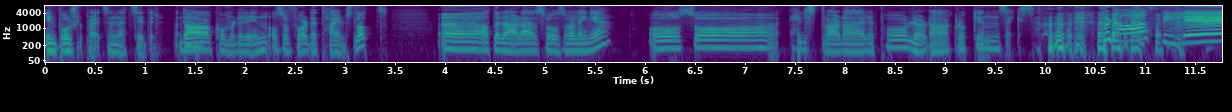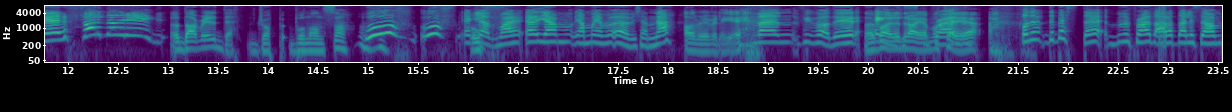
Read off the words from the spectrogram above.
Inn på Oslo Pride sine nettsider. Da Ja. kommer dere inn, og så får dere timeslot. eh, at dere er der så og så lenge. Og så helst være der på lørdag klokken seks. For da spiller Ferdinand! Og da blir det Death Drop-bonanza. Uff, uff, jeg gleder Uff. meg. Jeg, jeg, jeg må hjem og øve, kjenner jeg. Ja, det blir veldig gøy. Men fy fader. Det er bare dra hjem og elsker tøye. Og det, det beste med pride er at det er liksom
